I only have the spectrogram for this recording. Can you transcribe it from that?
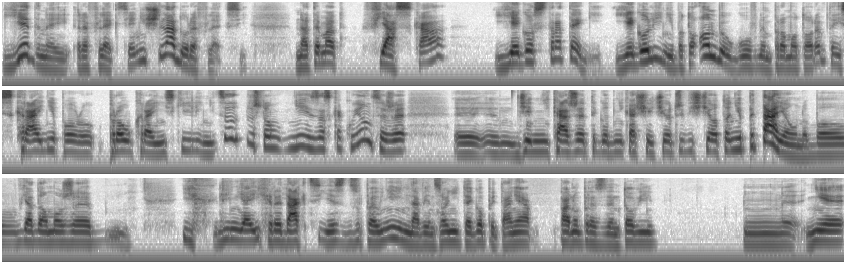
jednej refleksji, ani śladu refleksji na temat fiaska jego strategii, jego linii, bo to on był głównym promotorem tej skrajnie proukraińskiej linii, co zresztą nie jest zaskakujące, że y, dziennikarze tygodnika sieci oczywiście o to nie pytają, no bo wiadomo, że ich linia, ich redakcji jest zupełnie inna, więc oni tego pytania panu prezydentowi mm, nie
